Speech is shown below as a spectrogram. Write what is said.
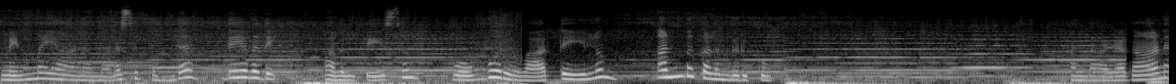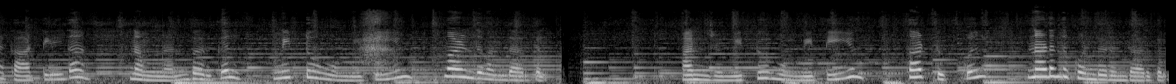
மென்மையான மனசு கொண்ட தேவதை. அவள் பேசும் ஒவ்வொரு வார்த்தையிலும் அன்பு கலந்திருக்கும். அந்த அழகான காட்டில்தான் நம் நண்பர்கள் மிட்டுவும் மிட்டியும் வாழ்ந்து வந்தார்கள். அன்று மிட்டுவும் மிட்டியும் காட்டுக்குள் நடந்து கொண்டிருந்தார்கள்.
